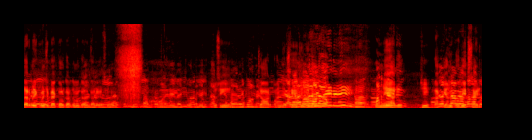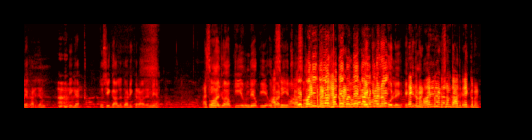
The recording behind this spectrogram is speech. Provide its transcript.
ਸਰ ਮੈਂ ਇੱਕ ਮਿੰਟ ਬੈਕ ਕਾਲ ਕਰਦਾ ਮੈਂ ਗੱਲ ਕਰ ਰਿਹਾ ਸੀ। ਤੁਸੀਂ 4 5 6 ਜਿਹਨੇ ਉਹਨੇ ਆ ਜਾਓ। ਜੀ। ਬਾਕੀਆਂ ਨੂੰ ਕੋਈ ਇੱਕ ਸਾਈਡ ਤੇ ਖੜ ਜਾਣ ਠੀਕ ਹੈ? ਤੁਸੀਂ ਗੱਲ ਤੁਹਾਡੀ ਕਰਾ ਦਿੰਦੇ ਆ। ਸਵਾਲ ਜਵਾਬ ਕੀ ਹੁੰਦੇ ਉਹ ਕੀ ਉਹ ਤੁਹਾਡੀ ਅਸੀਂ ਇੱਛਾ। ਦੇਖੋ ਜੀ ਜਿਹੜਾ ਸਾਡੇ ਬੰਦੇ ਗੱਲ ਇੱਕ ਜਣਾ ਬੋਲੇ ਇੱਕ ਮਿੰਟ। ਇੱਕ ਮਿੰਟ ਸੁਣ ਦੱਸ ਦੇ ਇੱਕ ਮਿੰਟ।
